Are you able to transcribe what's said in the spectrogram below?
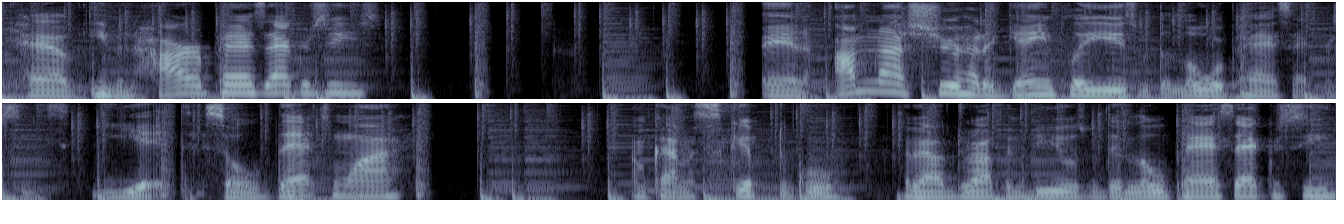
have even higher pass accuracies. And I'm not sure how the gameplay is with the lower pass accuracies yet. So that's why I'm kind of skeptical about dropping builds with the low pass accuracy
